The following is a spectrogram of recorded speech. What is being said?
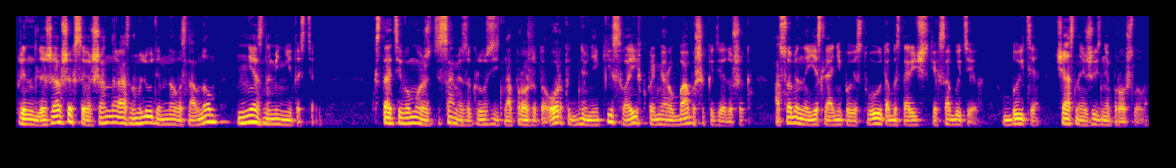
принадлежавших совершенно разным людям, но в основном не знаменитостям. Кстати, вы можете сами загрузить на прожито.орг дневники своих, к примеру, бабушек и дедушек, особенно если они повествуют об исторических событиях, быте, частной жизни прошлого.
